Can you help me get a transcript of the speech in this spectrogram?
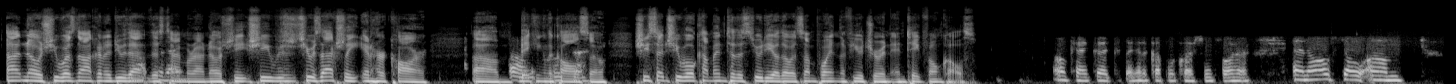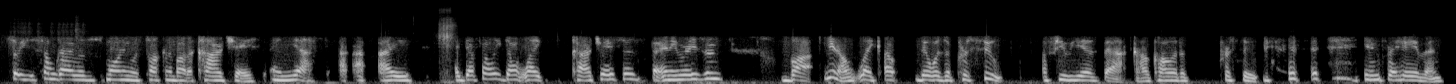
Uh, no, she was not going to do that Not this today. time around. No, she she was she was actually in her car um, Oh, making the call. okay. So she said she will come into the studio though at some point in the future and, and take phone calls. Okay, good, because I got a couple of questions for her. And also, um, so you, some guy was this morning was talking about a car chase, and yes, I, I, I definitely don't like car chases for any reason. But you know, like uh, there was a pursuit a few years back. I'll call it a pursuit in Fairhaven,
